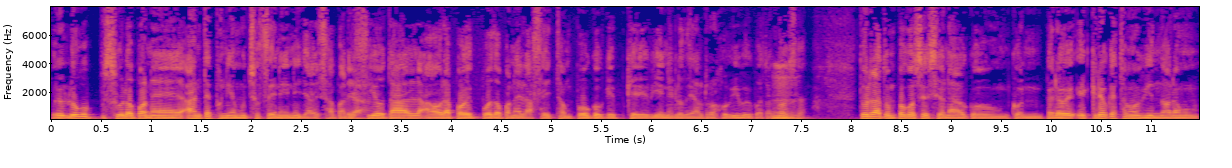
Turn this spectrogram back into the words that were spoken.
Luego suelo poner, antes ponía mucho CNN, ya desapareció tal, ahora puedo poner la sexta un poco, que, que viene lo de Al Rojo Vivo y cuatro cosas. Todo el rato un poco obsesionado con, con pero eh, creo que estamos viviendo ahora un,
